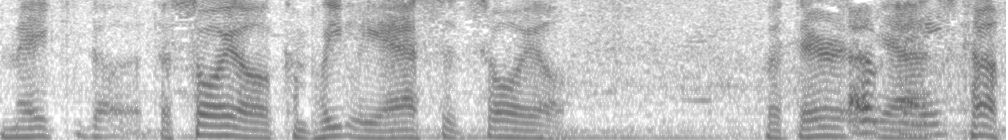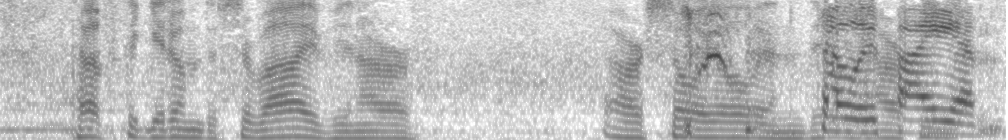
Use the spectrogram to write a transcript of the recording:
make the the soil completely acid soil. But they're yeah, it's tough tough to get them to survive in our our soil and So in if our I um,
